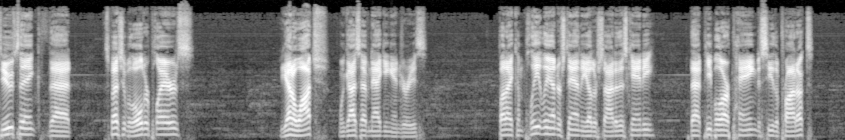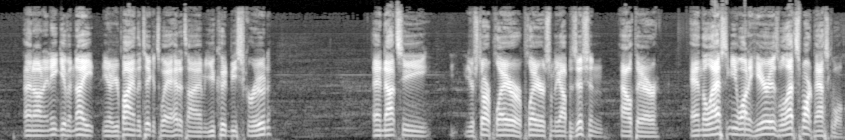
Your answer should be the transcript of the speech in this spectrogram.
do think that, especially with older players, you got to watch when guys have nagging injuries. But I completely understand the other side of this, Candy, that people are paying to see the product and on any given night, you know, you're buying the tickets way ahead of time, you could be screwed and not see your star player or players from the opposition out there. And the last thing you want to hear is, "Well, that's smart basketball."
